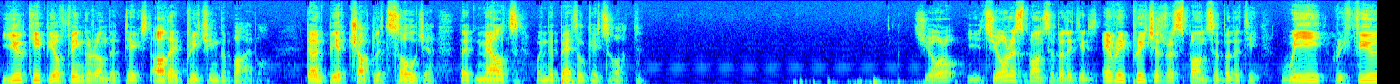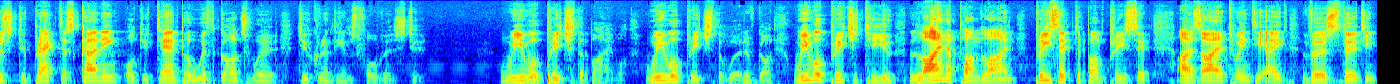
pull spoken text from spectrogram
You keep your finger on the text. Are they preaching the Bible? Don't be a chocolate soldier that melts when the battle gets hot. It's your, it's your responsibility, and it's every preacher's responsibility. We refuse to practice cunning or to tamper with God's word. 2 Corinthians 4, verse 2. We will preach the Bible. We will preach the Word of God. We will preach it to you line upon line, precept upon precept. Isaiah 28, verse 13.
